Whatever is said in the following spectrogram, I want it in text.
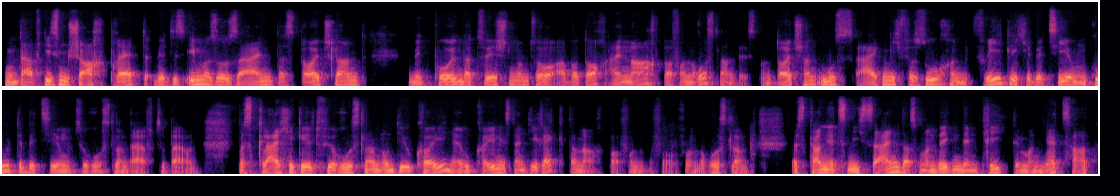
Und auf diesem Schachbrett wird es immer so sein, dass Deutschland mit Polen dazwischen und so, aber doch ein Nachbar von Russland ist. Und Deutschland muss eigentlich versuchen, friedliche Beziehungen, gute Beziehungen zu Russland aufzubauen. Das Gleiche gilt für Russland und die Ukraine. Ukraine ist ein direkter Nachbar von, von, von Russland. Es kann jetzt nicht sein, dass man wegen dem Krieg, den man jetzt hat,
